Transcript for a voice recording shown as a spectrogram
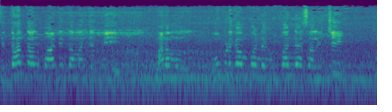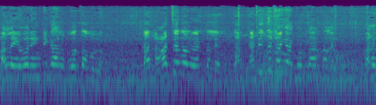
సిద్ధాంతాలు పాటిద్దామని చెప్పి మనము ఊపిడి కంపెనీ ఉపన్యాసాలు ఇచ్చి మళ్ళీ ఎవరి ఇంటికాలు పోతా ఉన్నాం. దాన్ని ఆచరణలు పెడతలేము. దాన్ని ఖచ్చితంగా కొట్లాడతలేము. మనం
